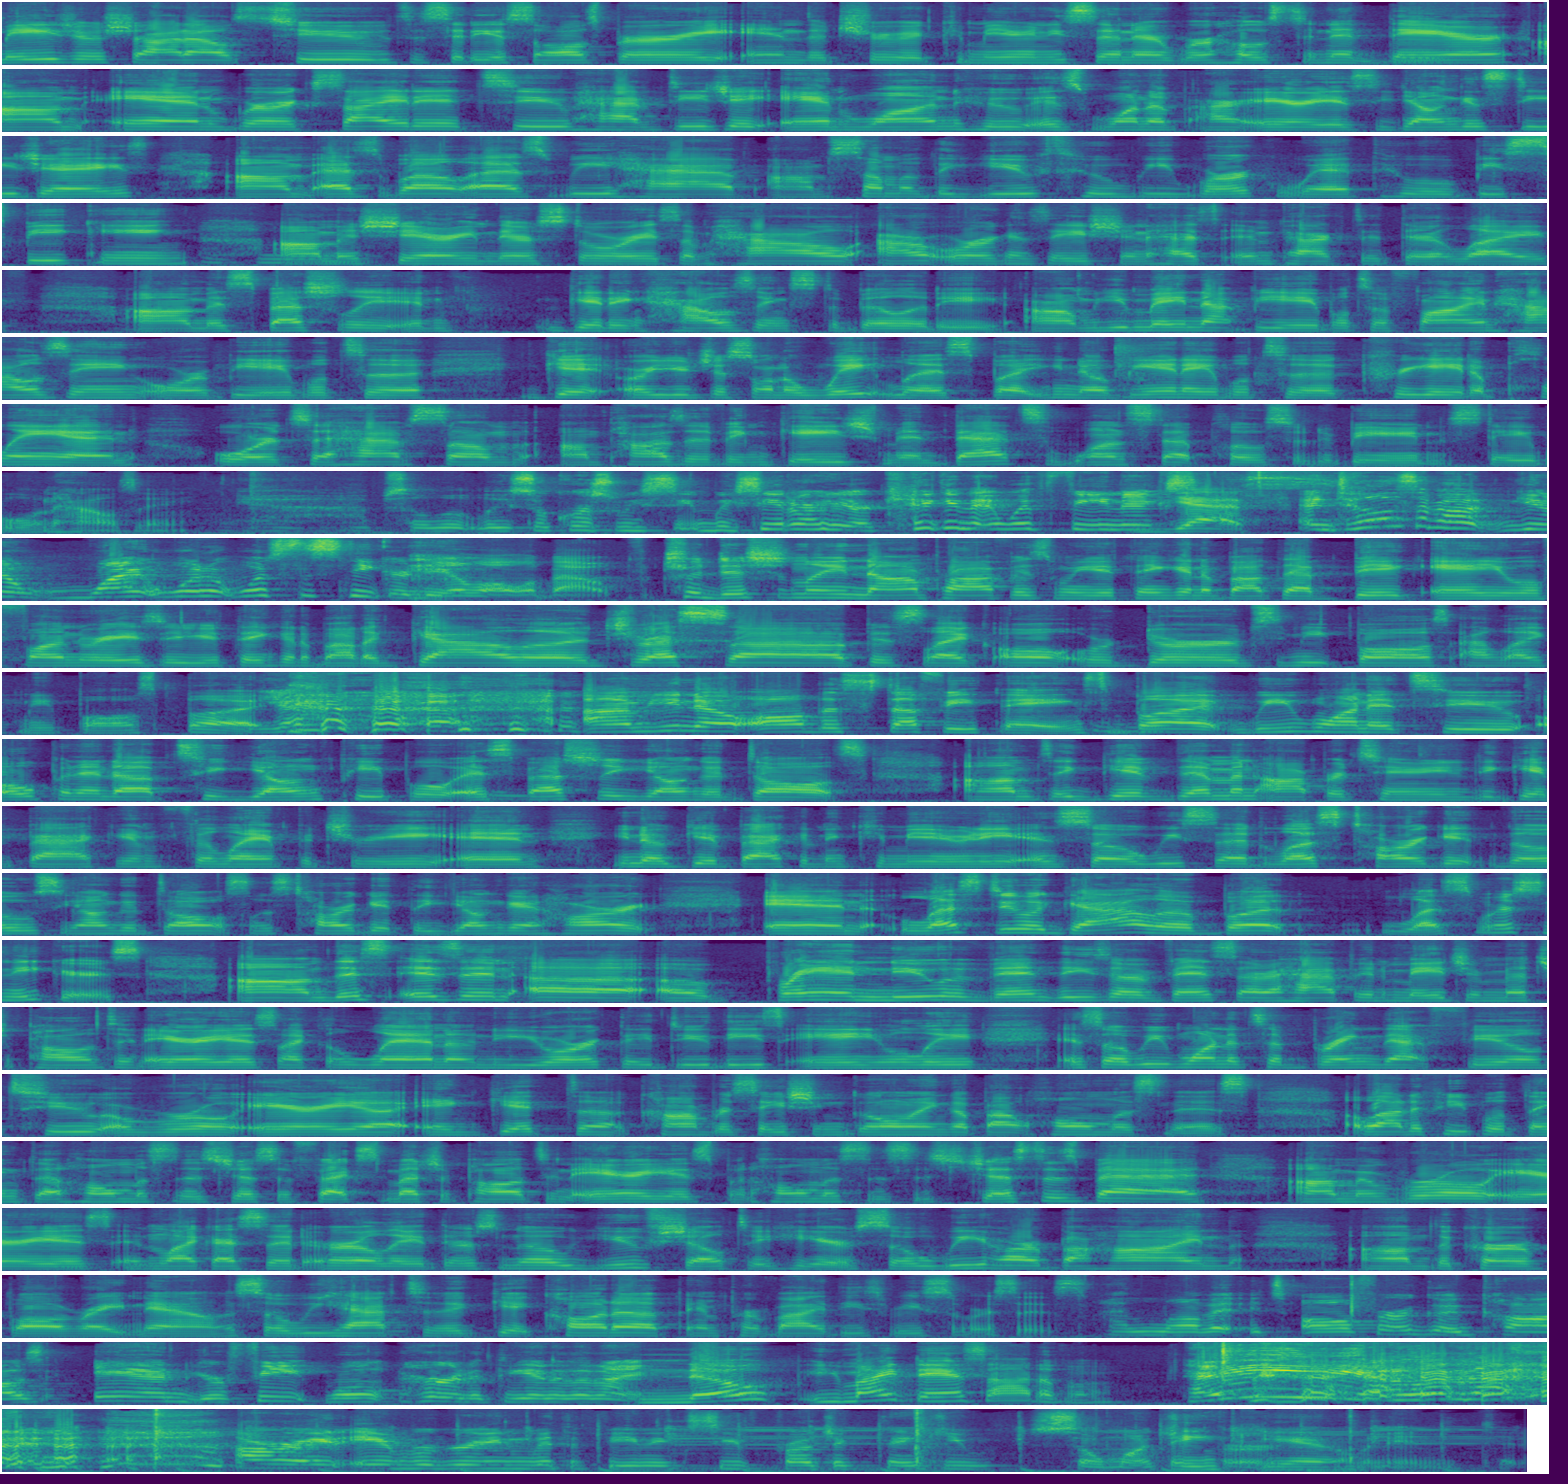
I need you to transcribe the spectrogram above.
major shout outs to the city of Salisbury and the Truitt Community Center. We're hosting it there. Um, and we're excited to have DJ Ann One, who is one of our area's youngest DJs, um, as well as we have um, some of the youth who we work with who will be speaking um, and sharing their stories of how our organization has impacted their life, um, especially in getting housing stability. Um, you may not be able to find housing or be able to get, or you're just on a wait list, but you know, being able to create a plan or to have some um, positive engagement, that's one step closer to being stable in housing. Yeah, absolutely. So of course we see we see it right here, kicking it with Phoenix. Yes. And tell us about you know why what what's the sneaker deal all about? Traditionally, nonprofits, when you're thinking about that big annual fundraiser, you're thinking about a gala, dress up, it's like all hors d'oeuvres, meatballs. I like meatballs, but um, you know, all the stuffy things. But we wanted to open it up to young people, especially young adults, um, to give them an opportunity to get back in philanthropy and, you know, give back in the community. And so we said, let's target those young adults, let's target the young at heart, and let's do a gala, but let's wear sneakers. Um, this isn't a, a brand new event. These are events that are happening in major metropolitan areas like Atlanta, New York. They do these annually. And so we wanted to bring that feel to a rural area and get the conversation going about homelessness. A lot of people think that homelessness just affects metropolitan areas, but homelessness is just as bad um, in rural areas. And like I said earlier, there's no youth shelter here. So we are behind um, the curveball right now. And so we have to get caught up and provide these resources. Dance. I love it. It's all for a good cause, and your feet won't hurt at the end of the night. Nope, you might dance out of them. Hey, I love that. all right, Amber Green with the Phoenix Youth Project. Thank you so much Thank for you. coming in today.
